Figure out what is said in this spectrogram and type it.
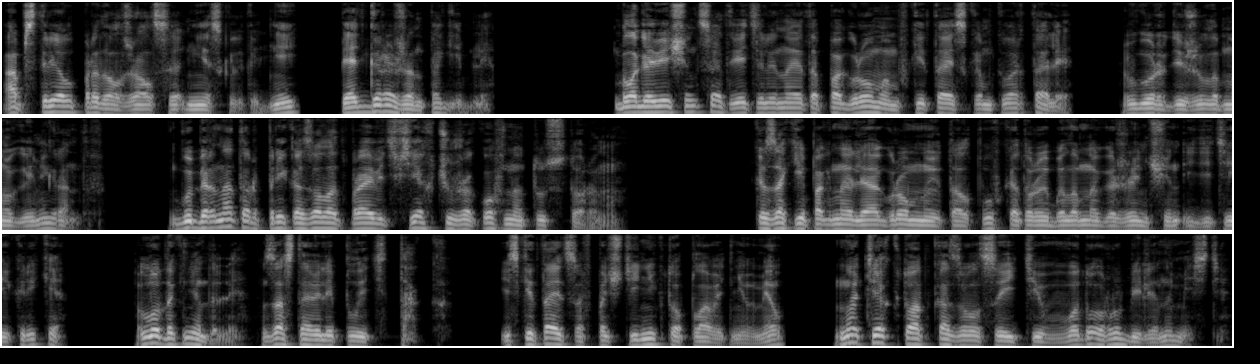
Обстрел продолжался несколько дней, пять горожан погибли. Благовещенцы ответили на это погромом в китайском квартале. В городе жило много эмигрантов. Губернатор приказал отправить всех чужаков на ту сторону. Казаки погнали огромную толпу, в которой было много женщин и детей, к реке. Лодок не дали, заставили плыть так. Из китайцев почти никто плавать не умел, но тех, кто отказывался идти в воду, рубили на месте.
